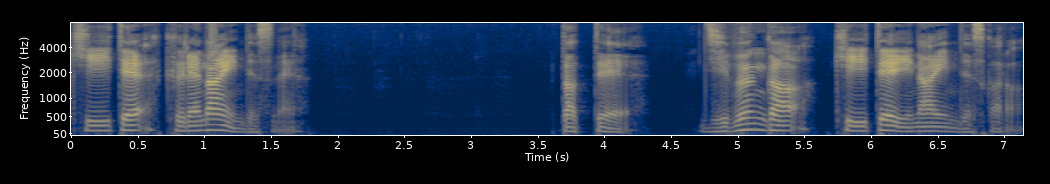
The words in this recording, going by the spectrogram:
聞いてくれないんですね。だって自分が聞いていないんですから。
